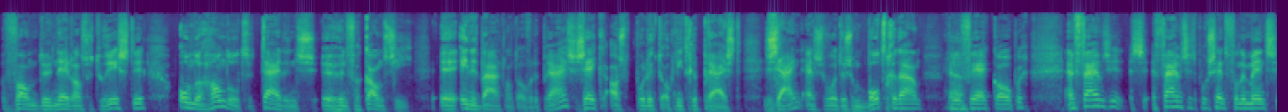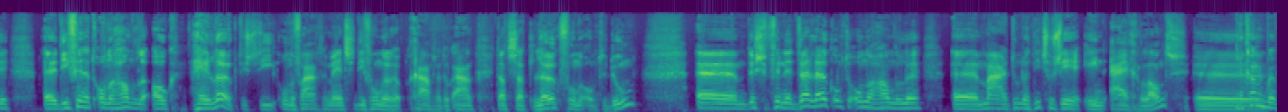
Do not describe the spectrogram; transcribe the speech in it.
van de Nederlandse toeristen... onderhandelt tijdens eh, hun vakantie eh, in het buitenland over de prijs. Zeker als producten ook niet geprijsd zijn. Er wordt dus een bod gedaan door een verkoper. En 65% van de mensen eh, die vinden het onderhandelen ook heel leuk. Dus die ondervraagde mensen die vonden, gaven het ook aan... dat ze dat leuk vonden om te doen. Ehm, dus ze vinden het wel leuk om te onderhandelen... maar doen dat niet zozeer in eigen land. Dat kan ik me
